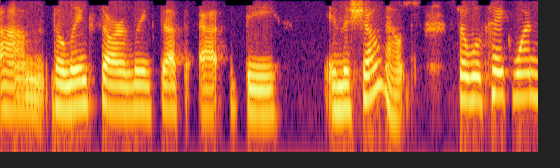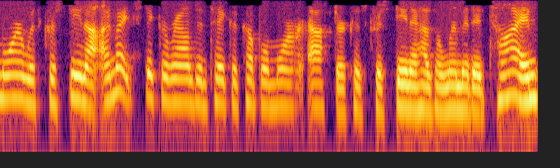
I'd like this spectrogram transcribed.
um, the links are linked up at the in the show notes. So we'll take one more with Christina. I might stick around and take a couple more after because Christina has a limited time,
